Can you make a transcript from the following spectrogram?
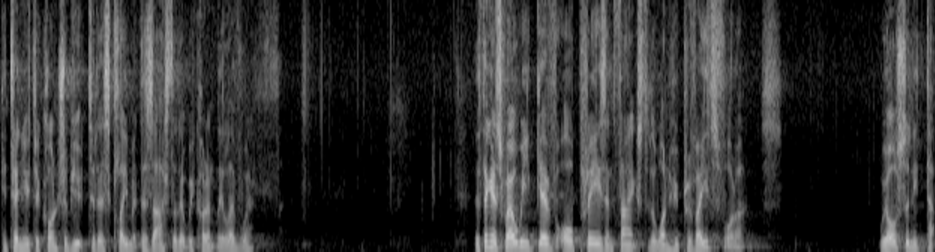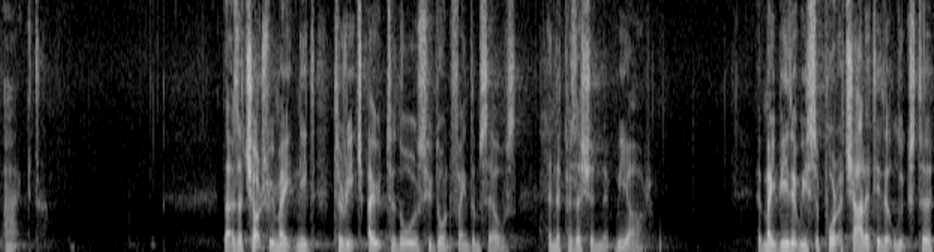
continue to contribute to this climate disaster that we currently live with. The thing is, while we give all praise and thanks to the one who provides for us, we also need to act. That as a church, we might need to reach out to those who don't find themselves in the position that we are. It might be that we support a charity that looks to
